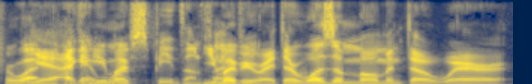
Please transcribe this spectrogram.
For what? yeah, I, I, think you might speeds on You 5G. might be right. There was a moment though where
